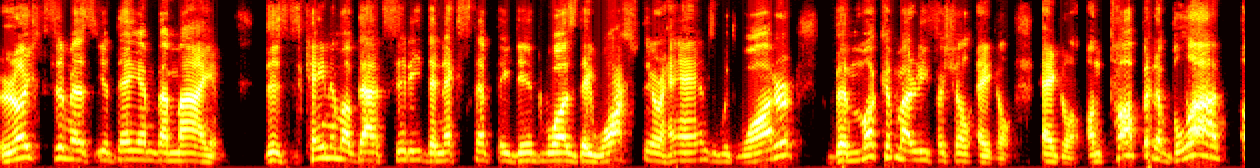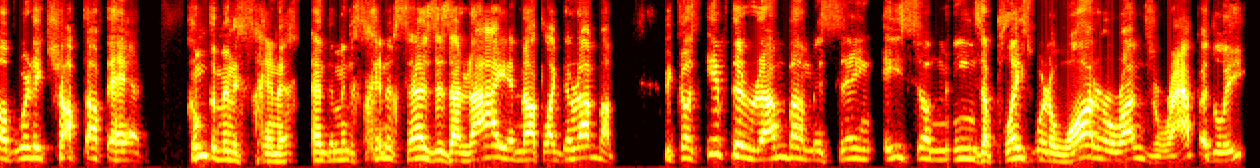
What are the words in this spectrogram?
roichzim es b'mayim. This kingdom of that city, the next step they did was they washed their hands with water, b'mokam arifa shel egel, egel, on top of the blood of where they chopped off the head. Come the and the Minich says is a raya, not like the Rambam. Because if the Rambam is saying Asa means a place where the water runs rapidly,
